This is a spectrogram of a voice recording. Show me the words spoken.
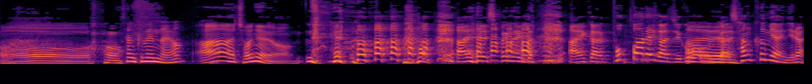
어. 상큼했나요? 아, 전혀요. 아니, 상당히. 아, 그러니까 폭발해가지고, 아, 네. 그러니까 상큼이 아니라!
